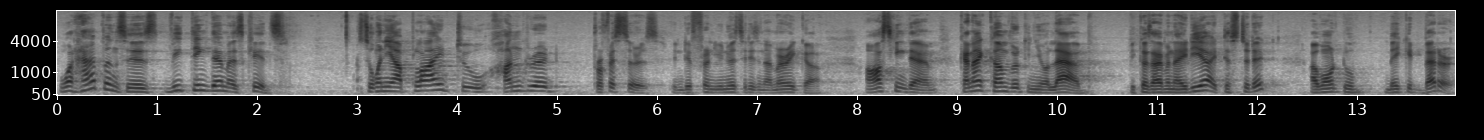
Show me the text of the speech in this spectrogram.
What happens is we think them as kids. So when he applied to 100 professors in different universities in America, asking them, "Can I come work in your lab? Because I have an idea. I tested it. I want to make it better."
